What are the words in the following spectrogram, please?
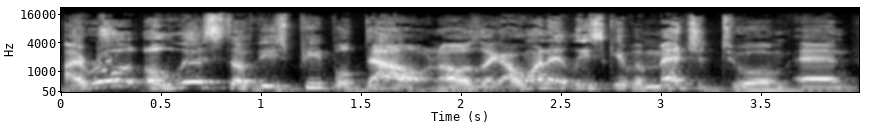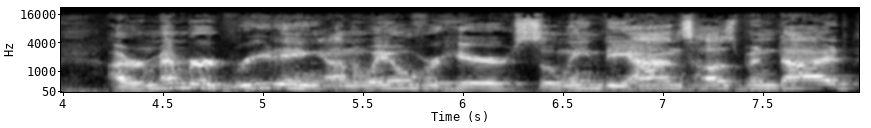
I wrote a list of these people down. I was like, I want to at least give a mention to them. And I remembered reading on the way over here, Celine Dion's husband died,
